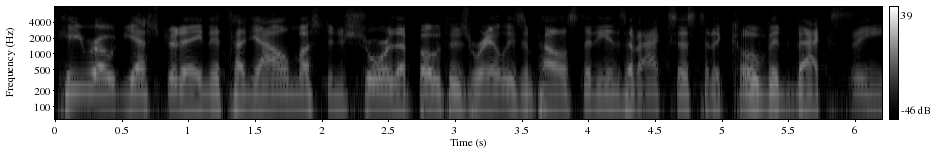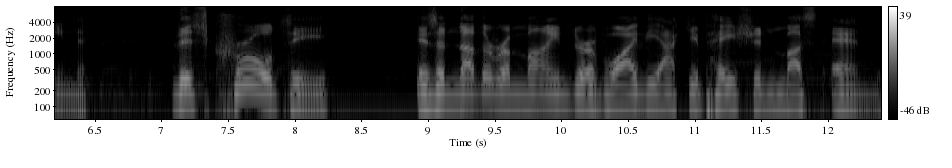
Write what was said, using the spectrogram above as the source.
He wrote yesterday Netanyahu must ensure that both Israelis and Palestinians have access to the COVID vaccine. This cruelty is another reminder of why the occupation must end.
